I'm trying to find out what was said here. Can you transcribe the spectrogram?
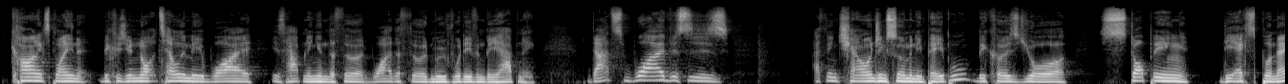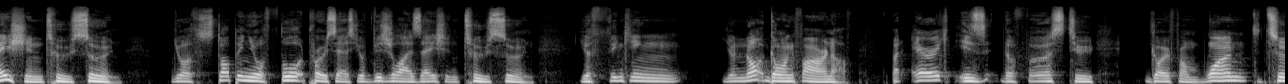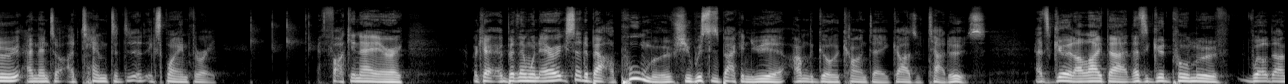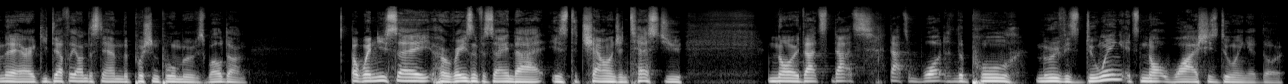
Can't explain it because you're not telling me why is happening in the third, why the third move would even be happening. That's why this is, I think, challenging so many people because you're stopping the explanation too soon. You're stopping your thought process, your visualization too soon. You're thinking, you're not going far enough. But Eric is the first to go from one to two and then to attempt to explain three. Fucking A, Eric. Okay, but then when Eric said about a pull move, she whispers back in your ear, I'm the girl who can't date guys with tattoos. That's good. I like that. That's a good pull move. Well done there, Eric. You definitely understand the push and pull moves. Well done. But when you say her reason for saying that is to challenge and test you, no, that's that's that's what the pull move is doing. It's not why she's doing it though.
